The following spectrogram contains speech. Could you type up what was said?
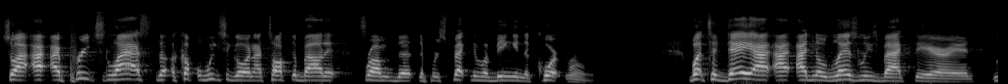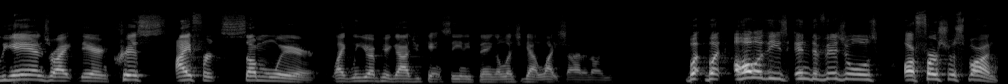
So I, I, preached last a couple weeks ago, and I talked about it from the, the perspective of being in the courtroom. But today, I, I, I, know Leslie's back there, and Leanne's right there, and Chris Eifert's somewhere. Like when you're up here, guys, you can't see anything unless you got light shining on you. But but all of these individuals are first responders.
